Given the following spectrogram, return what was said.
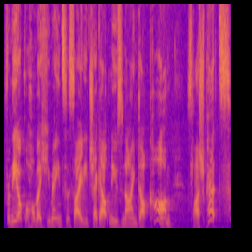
from the Oklahoma Humane Society, check out news9.com slash pets.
